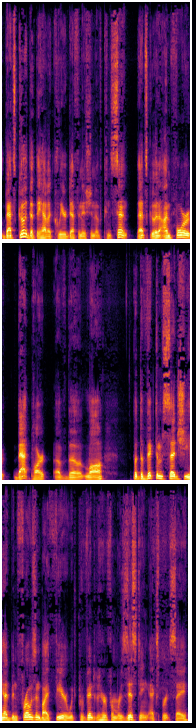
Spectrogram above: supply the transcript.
that's good that they have a clear definition of consent. That's good. I'm for that part of the law. But the victim said she had been frozen by fear, which prevented her from resisting, experts say.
